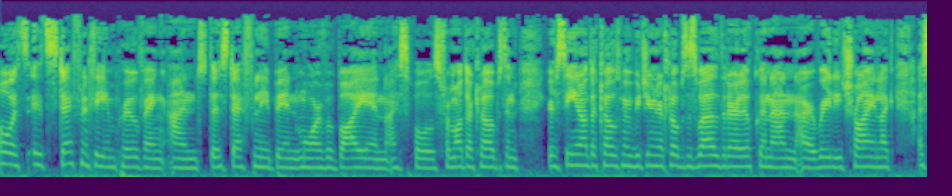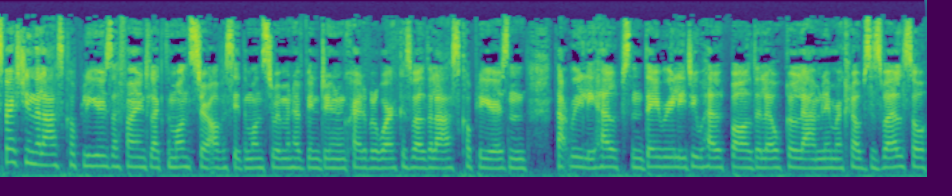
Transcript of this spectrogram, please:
Oh, it's it's definitely improving, and there's definitely been more of a buy-in, I suppose, from other clubs, and you're seeing other clubs, maybe junior clubs as well, that are looking and are really trying. Like, especially in the last couple of years, I find like the Munster, obviously the Munster women have been doing incredible work as well the last couple of years, and that really helps, and they really do help all the local um, Limerick clubs as well. So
